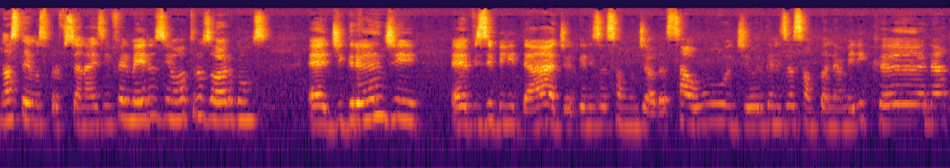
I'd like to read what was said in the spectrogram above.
Nós temos profissionais enfermeiros em outros órgãos é, de grande é, visibilidade, Organização Mundial da Saúde, Organização Pan-Americana,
